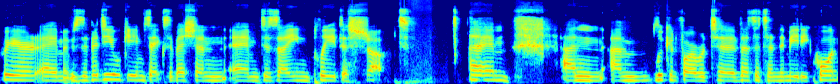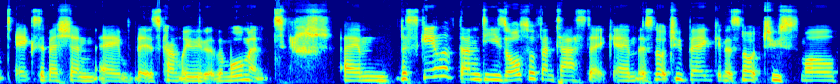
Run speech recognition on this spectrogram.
where it was the video games exhibition Design, Play, Disrupt. Um, and I'm looking forward to visiting the Mary Quant exhibition um, that is currently there at the moment. Um, the scale of Dundee is also fantastic. Um, it's not too big and it's not too small.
